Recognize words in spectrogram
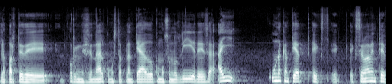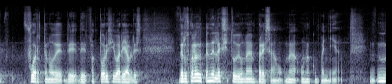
La parte de organizacional, cómo está planteado, cómo son los líderes. Hay una cantidad extremadamente fuerte ¿no? de, factores y variables de los cuales depende el éxito de una empresa, una, una compañía. Mm,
